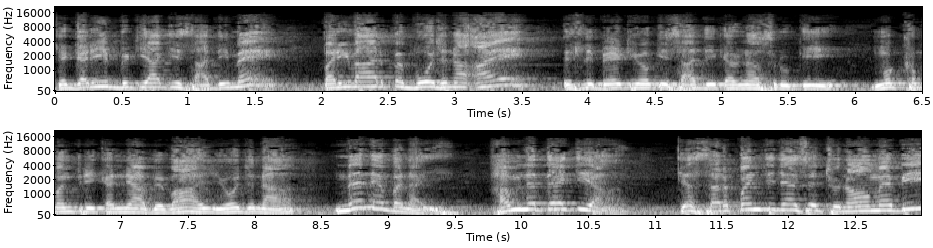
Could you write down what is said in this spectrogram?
कि गरीब बिटिया की शादी में परिवार पे बोझ ना आए, इसलिए बेटियों की शादी करना शुरू की। मुख्यमंत्री कन्या विवाह योजना मैंने बनाई। हमने तय किया कि सरपंच जैसे चुनाव में भी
